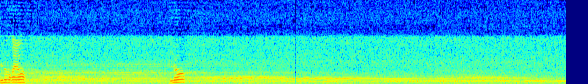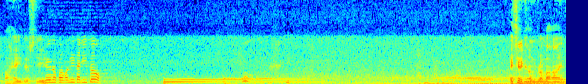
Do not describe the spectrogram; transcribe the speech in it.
Sino ba kayo? Hello? I hate this dude. Sino yung nagpapakita dito? It's gonna come from behind.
